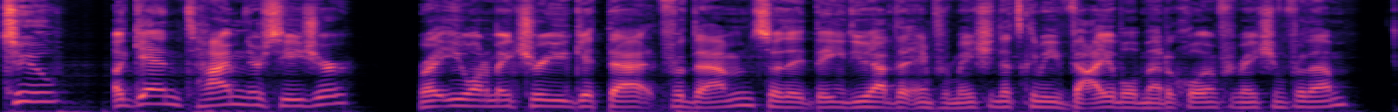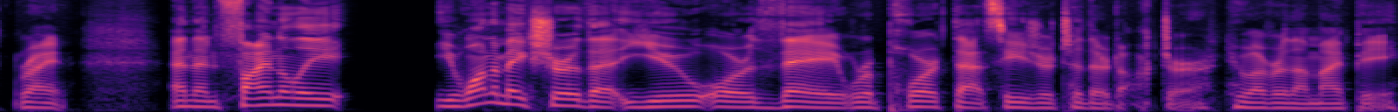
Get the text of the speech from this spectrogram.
Two, again, time their seizure. Right, you want to make sure you get that for them so that they do have that information. That's going to be valuable medical information for them. Right. And then finally, you want to make sure that you or they report that seizure to their doctor, whoever that might be.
